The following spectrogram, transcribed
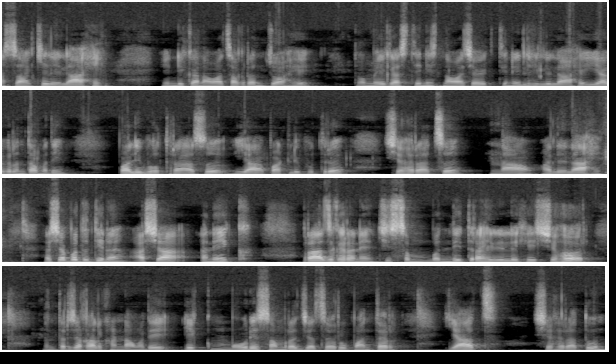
असा केलेला आहे. इंडिका नावाचा ग्रंथ जो आहे तो मेगास्थेनिस नावाच्या व्यक्तीने लिहिलेला आहे. या ग्रंथामध्ये पालीभोथरा असं या पाटलीपुत्र शहराचं नाव आलेलं आहे. अशा पद्धतीनं अशा अनेक राजघराण्यांची संबंधित राहिलेले हे शहर नंतरच्या कालखंडामध्ये एक मौर्य साम्राज्याचं रूपांतर याच शहरातून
